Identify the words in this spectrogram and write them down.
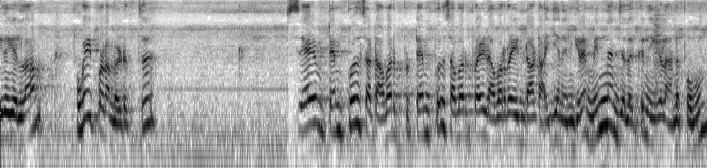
இதையெல்லாம் புகைப்படம் எடுத்து save temples at our temples our pride our right dot in என்கிற மின்னஞ்சலுக்கு நீங்கள் அனுப்பவும்.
